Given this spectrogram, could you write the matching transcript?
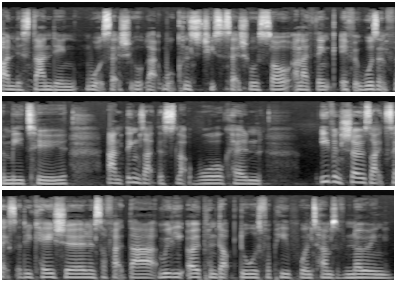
understanding what sexual, like what constitutes a sexual assault. And I think if it wasn't for Me Too and things like the slut walk and even shows like sex education and stuff like that really opened up doors for people in terms of knowing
